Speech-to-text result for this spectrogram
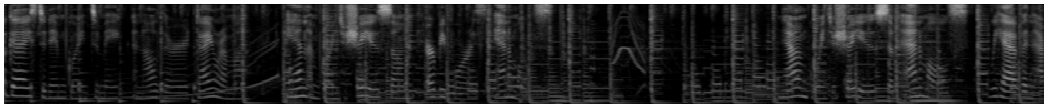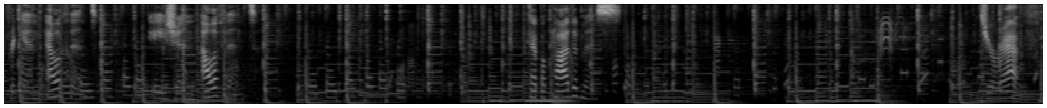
Hello guys, today I'm going to make another diorama and I'm going to show you some herbivorous animals. Now I'm going to show you some animals. We have an African elephant, Asian elephant, hippopotamus, giraffe,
